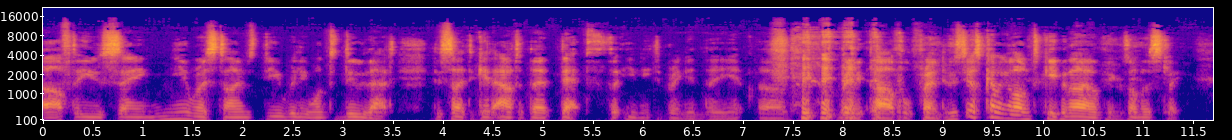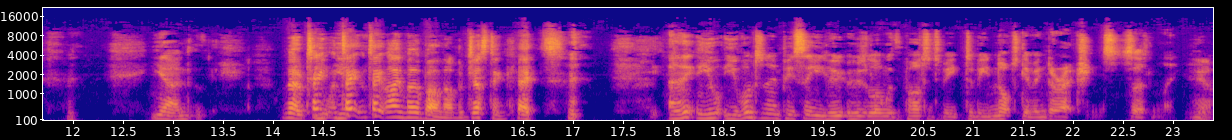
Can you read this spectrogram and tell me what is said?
after you saying numerous times, "Do you really want to do that?" decide to get out of their depth that you need to bring in the uh, really powerful friend who's just coming along to keep an eye on things. Honestly, Yeah, and no, take You- take take my mobile number just in case. I think you you want an NPC who, who's along with the party to be to be not giving directions, certainly. yeah,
